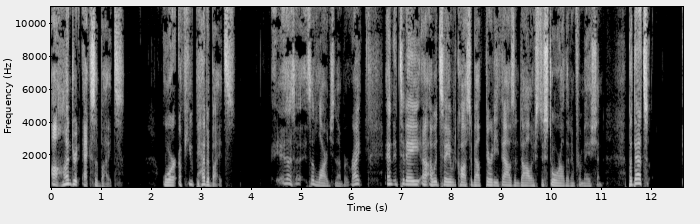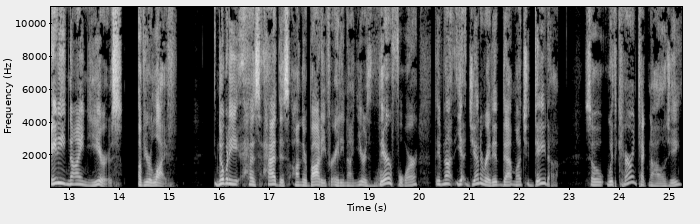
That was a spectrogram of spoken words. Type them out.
hundred exabytes or a few petabytes. It's a, it's a large number, right? And today, uh, I would say it would cost about thirty thousand dollars to store all that information. But that's eighty nine years of your life nobody has had this on their body for 89 years. Therefore, they've not yet generated that much data. So, with current technology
